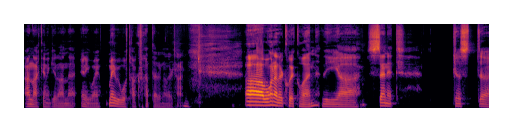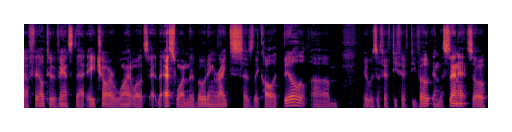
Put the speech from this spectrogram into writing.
I'm not going to get on that anyway. Maybe we'll talk about that another time. Uh, one other quick one: the uh, Senate just uh, failed to advance that HR one. Well, it's the S one, the voting rights, as they call it, bill. Um, it was a 50 50 vote in the Senate. So,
